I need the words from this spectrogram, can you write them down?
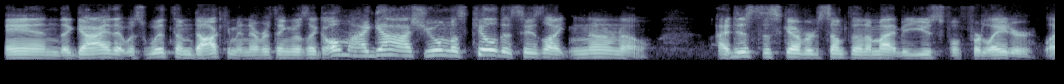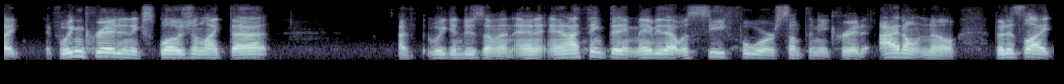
And the guy that was with him documenting everything was like, oh my gosh, you almost killed us. He's like, no, no, no. I just discovered something that might be useful for later. Like if we can create an explosion like that, we can do something. And and I think that maybe that was C4 or something he created. I don't know, but it's like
